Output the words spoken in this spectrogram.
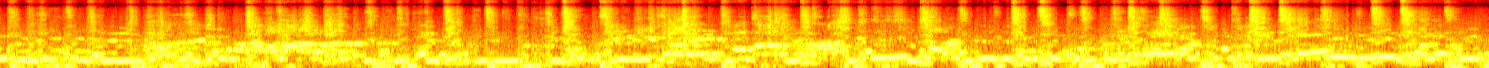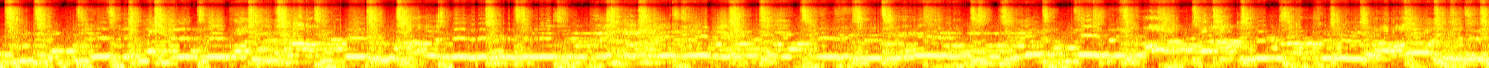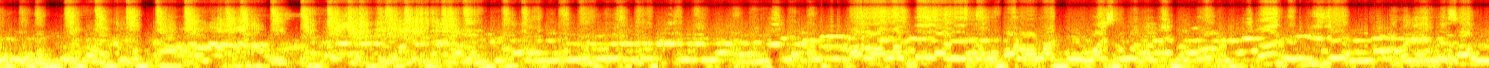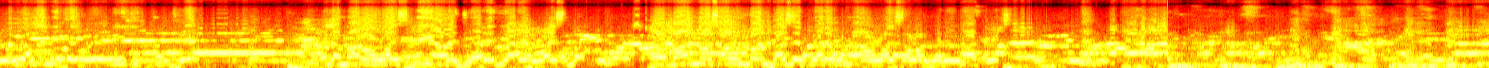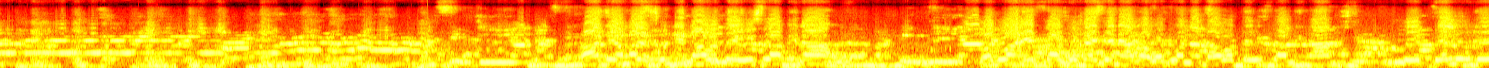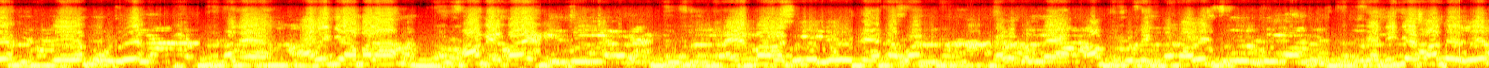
વોઇસ નહીં આવે, જ્યારે જ્યારે વોઇસ બહારનો સાઉન્ડ બંધ થશે, ત્યારે હું મારો વોઇસ ઓવર કરી નાખીશ. આજે અમારે સુન્ની દાવતે ઇસ્લામીના વઢવાણ એકતા સોસાયટી અને આખા વઢવાણના દાવતે ઇસ્લામીના જે પહેલું છે, એ એમનું છે. અને આવી ગયા અમારા આમિરભાઈ. એ પણ હવે જુલું કેવું છે એને પણ. હવે તમને આમ શૂટિંગ બતાવીશ. એ ડીજે સાથે છે.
